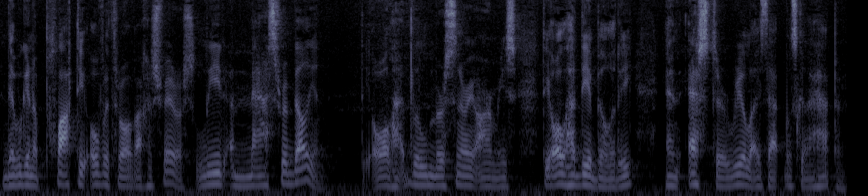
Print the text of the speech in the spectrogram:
and they were going to plot the overthrow of Achashverosh, lead a mass rebellion. They all had little mercenary armies, they all had the ability, and Esther realized that was going to happen.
